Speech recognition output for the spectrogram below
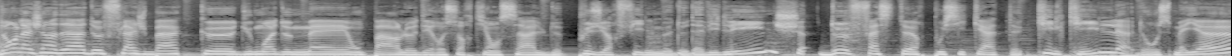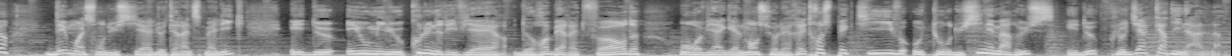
Dans l'agenda de flashback euh, du mois de mai, on parle des ressorties en salle de plusieurs films de David Lynch, de Faster Pussycat Kill Kill de Bruce Meyer, des Moissons du ciel de Terrence Malick et de Et au milieu coule une rivière de Robert Redford. On revient également sur les rétrospectives autour du cinéma russe et de Claudia Cardinal.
